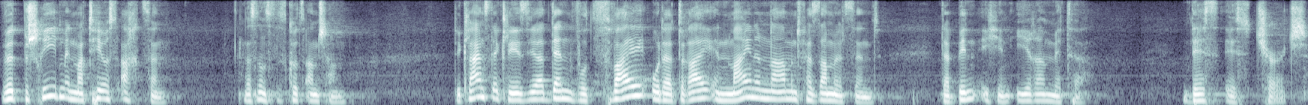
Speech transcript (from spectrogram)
wird beschrieben in Matthäus 18. Lass uns das kurz anschauen. Die kleinste Ecclesia, denn wo zwei oder drei in meinem Namen versammelt sind, da bin ich in ihrer Mitte. This is Church.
